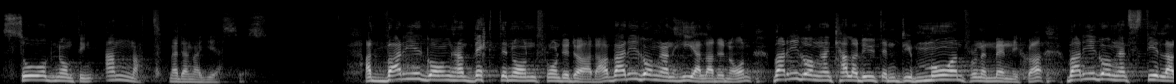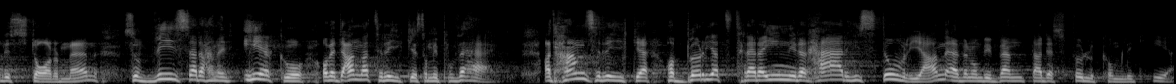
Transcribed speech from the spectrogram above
såg någonting annat med denna Jesus. Att varje gång han väckte någon från de döda, varje gång han helade någon, varje gång han kallade ut en demon från en människa, varje gång han stillade stormen, så visade han ett eko av ett annat rike som är på väg. Att hans rike har börjat träda in i den här historien, även om vi väntar dess fullkomlighet.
